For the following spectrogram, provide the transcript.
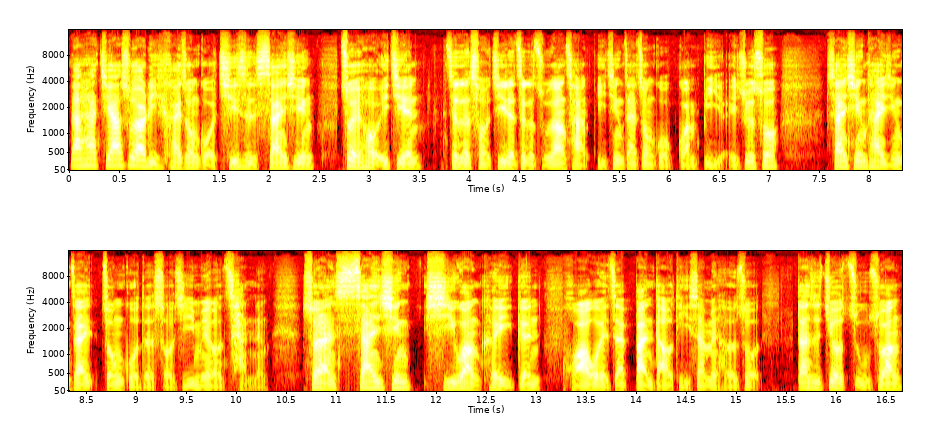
那它加速要离开中国，其实三星最后一间这个手机的这个组装厂已经在中国关闭了。也就是说，三星它已经在中国的手机没有产能。虽然三星希望可以跟华为在半导体上面合作。但是就组装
